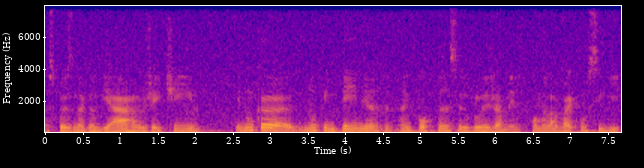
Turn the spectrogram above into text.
as coisas na gambiarra, no jeitinho, e nunca, nunca entende a, a importância do planejamento, como ela vai conseguir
